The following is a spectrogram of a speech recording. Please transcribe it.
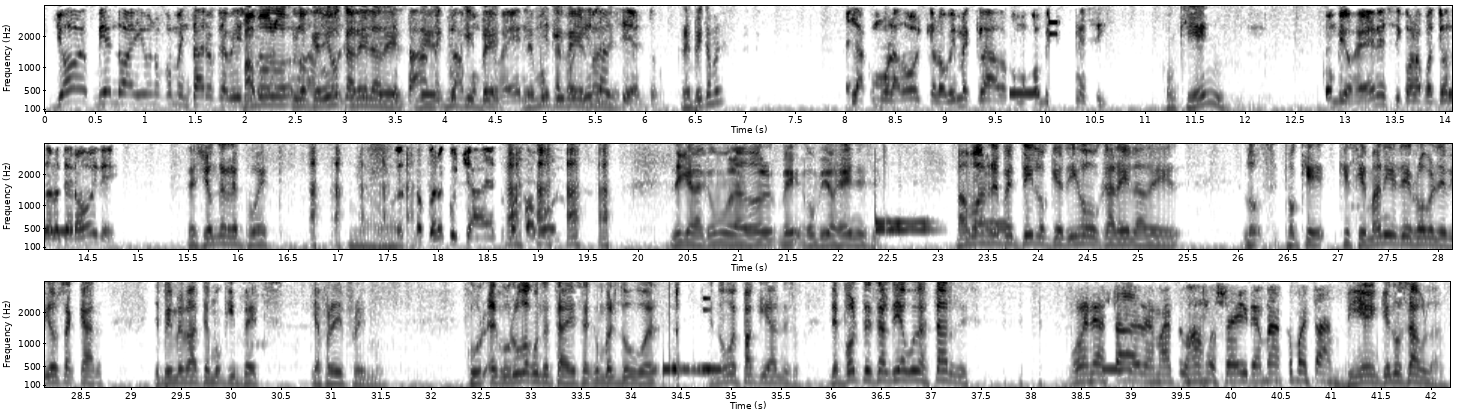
yo viendo ahí unos comentarios que vi. Vamos lo, lo que dijo Carela de, de Mookie de Mookie eso es cierto. Repítame. El acumulador que lo vi mezclado como con biogénesis, ¿Con quién? con biogénesis, con la cuestión del esteroide. Sesión de respuesta. Lo, lo quiero escuchar eso, por favor. Diga el acumulador con biogénesis. Vamos a repetir lo que dijo Carela de. Lo, porque que si el manager de Robert debió sacar de primer bate a Mookie Betts y a Freddie Freeman. El gurú va a contestar esa, que es un verdugo. eh, El nuevo es Paqui Anderson. Deportes al día, buenas tardes. Buenas tardes, Mato Juan José y demás. ¿Cómo están? Bien, ¿quién nos habla?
